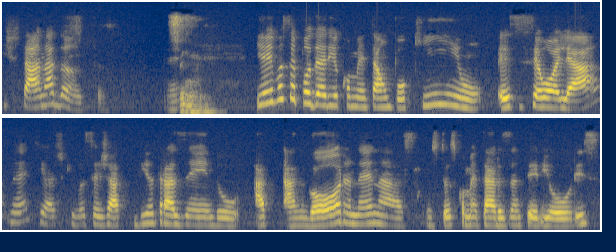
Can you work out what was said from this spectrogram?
está na dança. Né? Sim. E aí você poderia comentar um pouquinho esse seu olhar, né, que acho que você já vinha trazendo a, agora, né, nas, nos seus comentários anteriores,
